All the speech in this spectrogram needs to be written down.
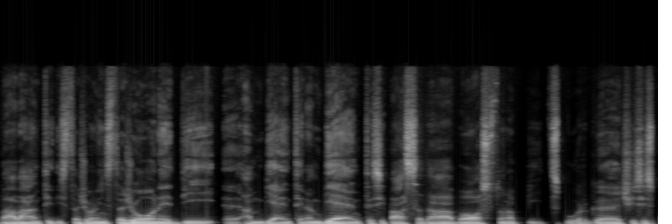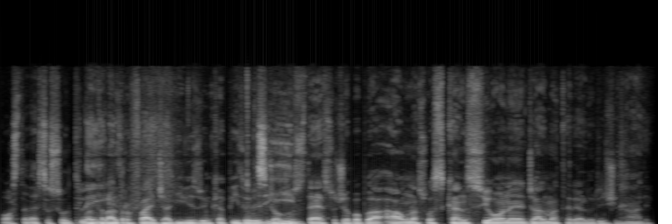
va avanti di stagione in stagione, di eh, ambiente in ambiente, si passa da Boston a Pittsburgh, eh, ci si sposta verso Salt Lake. Ma tra l'altro fa è già diviso in capitoli il sì. gioco stesso, cioè proprio ha una sua scansione già al materiale originale.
